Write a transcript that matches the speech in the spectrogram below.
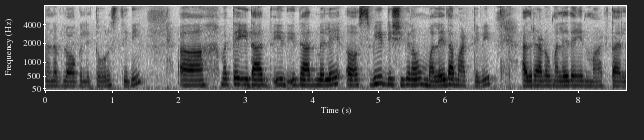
ನನ್ನ ವ್ಲಾಗಲ್ಲಿ ತೋರಿಸ್ತೀನಿ. ಮತ್ತು ಇದಾದ, ಇದು, ಇದಾದಮೇಲೆ ಸ್ವೀಟ್ ಡಿಶ್ಶಿಗೆ ನಾವು ಮಲೇದ ಮಾಡ್ತೀವಿ. ಆದರೆ ನಾನು ಮಲೇದ ಏನು ಮಾಡ್ತಾ ಇಲ್ಲ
